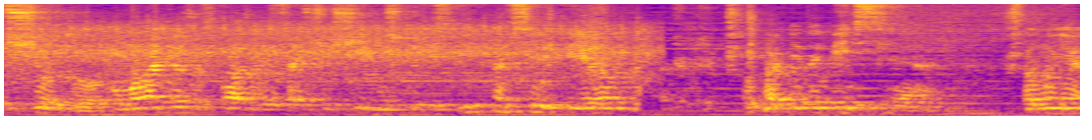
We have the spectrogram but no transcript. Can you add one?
счету, у молодежи складывается ощущение, что действительно все ерунда, что победа миссия, что мы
